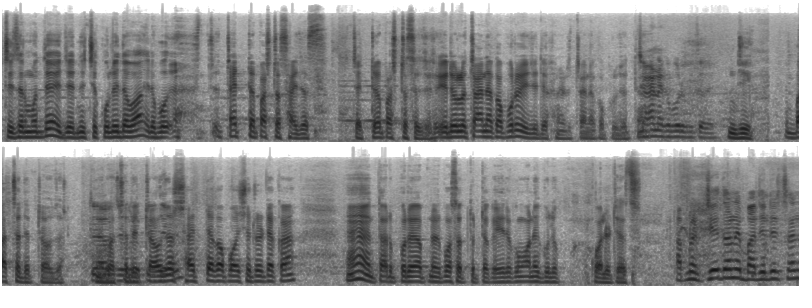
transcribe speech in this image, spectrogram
স্টেজের মধ্যে এই যে নিচে কলি দেওয়া এটা চারটা পাঁচটা সাইজ আছে। চারটা পাঁচটা সাইজ আছে। এটা হলো চায়না কাপড়ের এই যে দেখেন এটা চায়না কাপড় যাতে চায়না কাপড়ের ভিতরে? জি বাচ্চাদের ট্রাউজার বাচ্চাদের ট্রাউজার ষাট টাকা পঁয়ষট্টি টাকা হ্যাঁ তারপরে আপনার পঁচাত্তর টাকা এরকম অনেকগুলো কোয়ালিটি আছে। আপনার যে ধরনের বাজেটের চান,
